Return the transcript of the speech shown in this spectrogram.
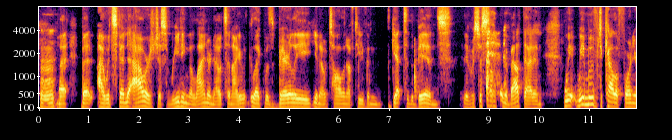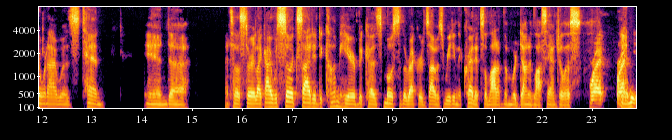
mm-hmm. but but i would spend hours just reading the liner notes and i like was barely you know tall enough to even get to the bins. It was just something about that and we we moved to california when i was 10 and uh I tell a story like I was so excited to come here because most of the records I was reading the credits, a lot of them were done in Los Angeles. Right, right. And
